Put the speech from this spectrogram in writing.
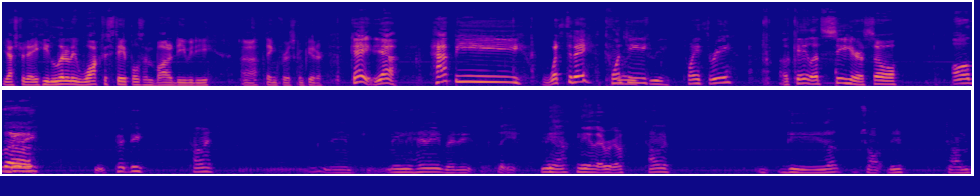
yesterday. He literally walked to Staples and bought a DVD uh, thing for his computer. Okay, yeah. Happy, what's today? 20, 23. 23? Okay, let's see here. So, all the... Thomas, name, mainly Henry, the Nia, yeah, there we go. Thomas, the Shorty, Tom,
